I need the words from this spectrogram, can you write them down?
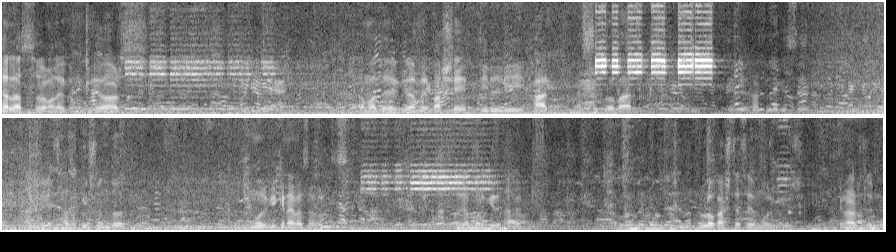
Hello আসসালামু আলাইকুম viewers. আমাদের গ্রামের পাশে দিল্লি হাট শুক্রবার। হাট লেগেছে। হাট লেগেছে, হাটে কি সুন্দর মুরগি কেনা বেচা করতেছে। মুরগির হাট। লোক আসতেছে মুরগির কেনার জন্য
